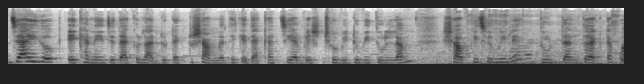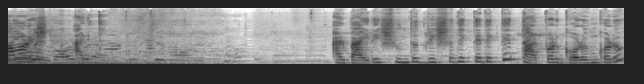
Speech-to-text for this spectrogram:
যাই হোক এখানে যে দেখো লাড্ডুটা একটু সামনে থেকে দেখাচ্ছি আর বেশ ছবি টুবি তুললাম। সব কিছু মিলে দুর্দান্ত একটা পরিবেশ। আর আর বাইরের সুন্দর দৃশ্য দেখতে দেখতে তারপর গরম গরম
